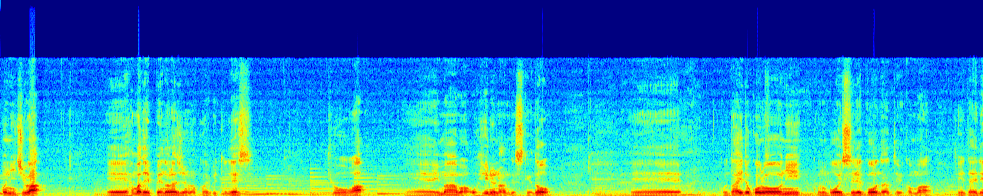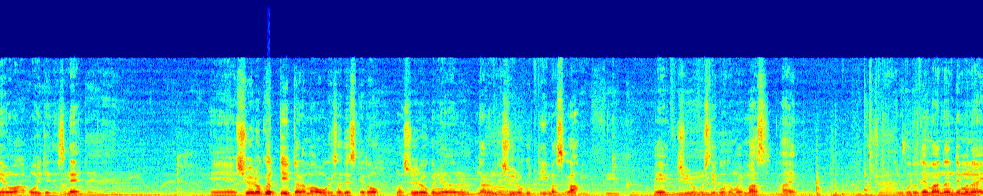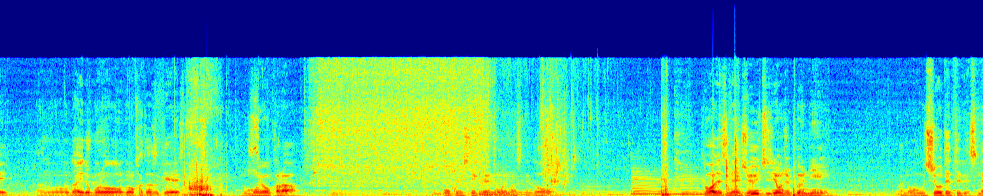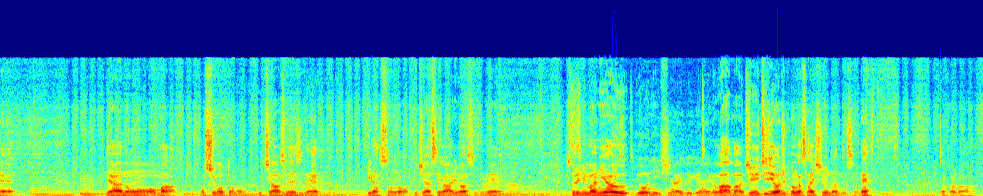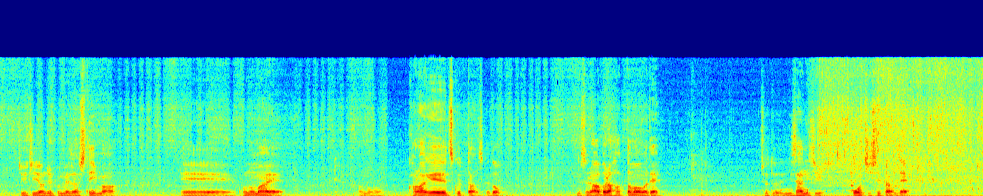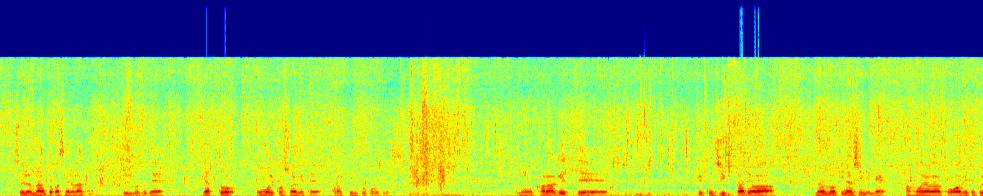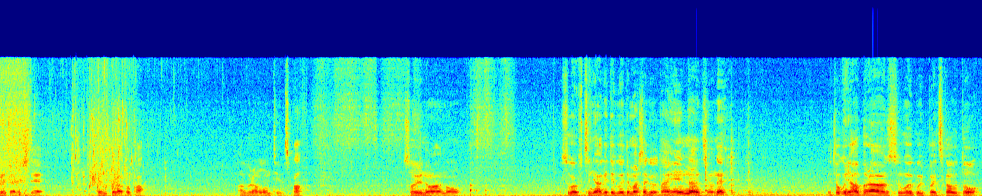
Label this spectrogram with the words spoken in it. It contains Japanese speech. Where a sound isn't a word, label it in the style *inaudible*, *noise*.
こんにちは、えー、浜田一平のラジオの恋人です。今日は、えー、今はお昼なんですけど、えー、台所にこのボイスレコーダーというかまあ携帯電話置いてですね、えー、収録って言ったらまあ大げさですけど、まあ、収録になるんで収録って言いますが、えー、収録していこうと思います。はい。ということでまあ何でもない台所の片付けの模様からお送りしていきたいと思いますけど今日はですね11時40分にあの家を出てですねであのまあお仕事の打ち合わせですね。イラストの打ち合わせがありますんでそれに間に合うようにしないといけないのが、まあ、11時40分が最終なんですよね。だから11時40分目指して今、えー、この前あの唐揚げ作ったんですけどでそれ油張ったままでちょっと23日放置してたんでそれをなんとかせななということでやっと重い腰を上げて洗ってるところです。あの唐揚げって結構実家では何の気なしにね母親がこう揚げてくれたりして天ぷらとか油もんっていうんですか？そういうのはあのすごい普通に揚げてくれてましたけど大変なんですよね。で特に油すごいこういっぱい使うと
